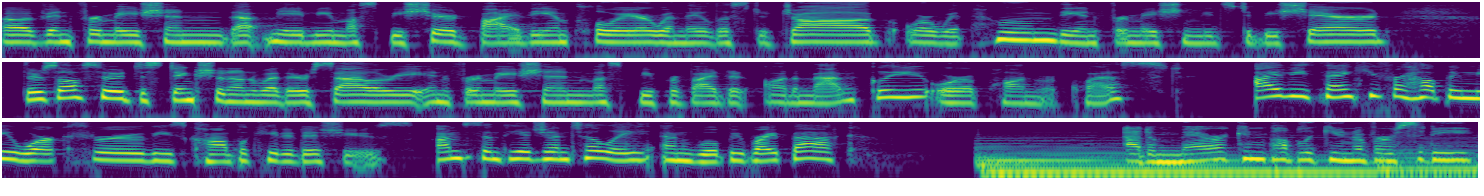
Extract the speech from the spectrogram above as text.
of information that maybe must be shared by the employer when they list a job or with whom the information needs to be shared. There's also a distinction on whether salary information must be provided automatically or upon request. Ivy, thank you for helping me work through these complicated issues. I'm Cynthia Gentili, and we'll be right back. At American Public University,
